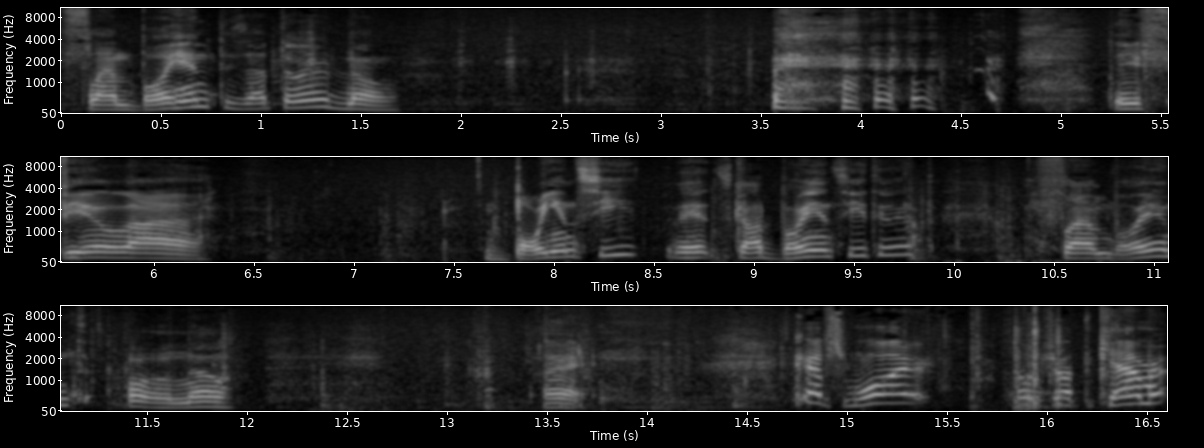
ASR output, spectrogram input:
flamboyant. Is that the word? No. they feel uh, buoyancy. It's got buoyancy to it. Flamboyant. Oh no. All right. Grab some water. Don't drop the camera.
